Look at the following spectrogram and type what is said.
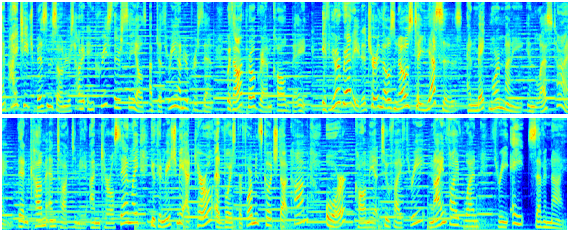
and I teach business owners how to increase their sales up to 300% with our program called Bank. If you're ready to turn those no's to yeses and make more money in less time, then come and talk to me. I'm Carol Stanley. You can reach me at carol at voiceperformancecoach.com or call me at 253 951 3879.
